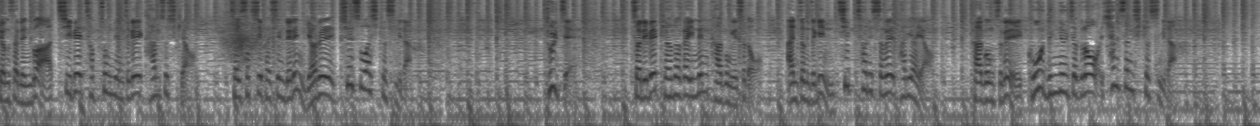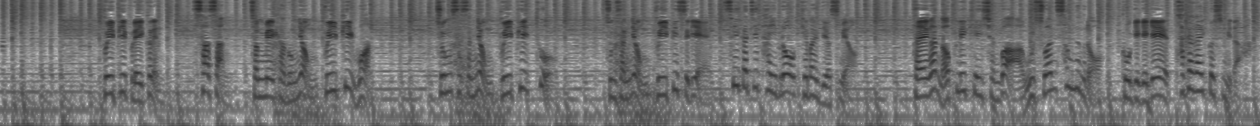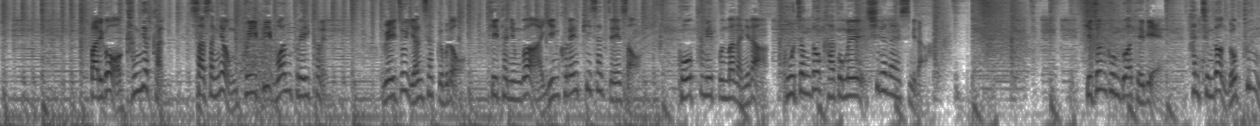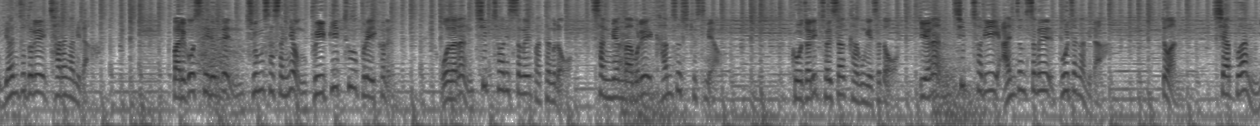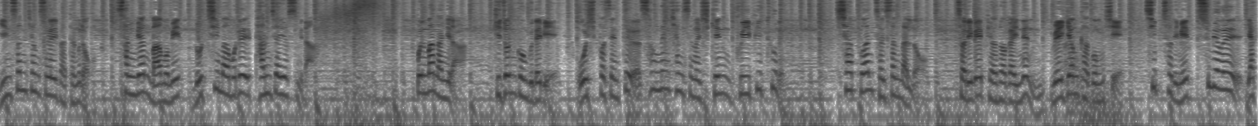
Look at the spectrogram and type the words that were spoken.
경사면과 칩의 접촉 면적을 감소시켜 절삭 시 발생되는 열을 최소화시켰습니다. 둘째, 절입의 변화가 있는 가공에서도 안정적인 칩 처리성을 발휘하여 가공성을 고능률적으로 향상시켰습니다. VP 브레이커는 사상, 정밀 가공용 VP1, 중사상용 VP2, 중상용 VP3의 세 가지 타입으로 개발되었으며 다양한 어플리케이션과 우수한 성능으로 고객에게 다가갈 것입니다. 빠르고 강력한 사상용 VP1 브레이커는 외주 연사급으로 티타늄과 인코넬 피삭제에서 고품위뿐만 아니라 고정도 가공을 실현하였습니다. 기존 공구와 대비해 한층 더 높은 면조도를 자랑합니다. 빠르고 세련된 중사상용 VP2 브레이커는 원활한 칩 처리성을 바탕으로 상면 마모를 감소시켰으며 고절입 절삭 가공에서도 뛰어난 칩 처리 안정성을 보장합니다. 또한 샤프한 인선 형상을 바탕으로 상면 마모 및 노치 마모를 방지하였습니다. 뿐만 아니라 기존 공구 대비 50% 성능 향상을 시킨 VP2는 샤프한 절삭날로 절입의 변화가 있는 외경 가공 시칩 처리 및 수명을 약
